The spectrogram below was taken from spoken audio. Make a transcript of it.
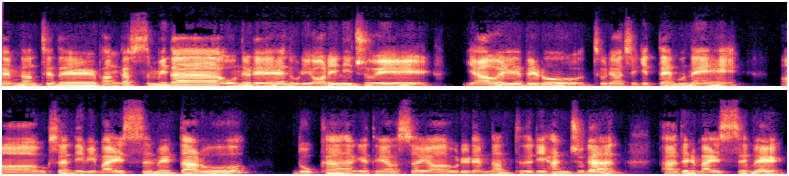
랩런트들 반갑습니다. 오늘은 우리 어린이 주일 야외 예배로 드려지기 때문에 어, 목사님이 말씀을 따로 녹화하게 되었어요. 우리 랩런트들이 한 주간 받을 말씀을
